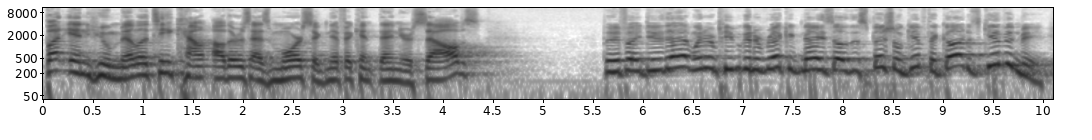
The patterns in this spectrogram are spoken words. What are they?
but in humility count others as more significant than yourselves. But if I do that, when are people going to recognize all the special gift that God has given me?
